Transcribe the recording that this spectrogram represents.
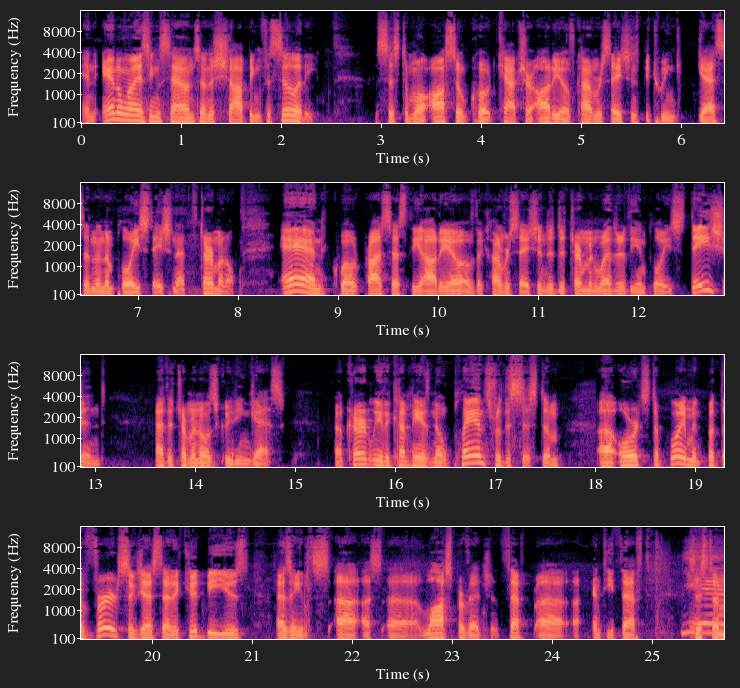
and analyzing sounds in a shopping facility. The system will also, quote, capture audio of conversations between guests and an employee stationed at the terminal, and, quote, process the audio of the conversation to determine whether the employee stationed at the terminal is greeting guests. Now, currently, the company has no plans for the system uh, or its deployment, but The Verge suggests that it could be used as a, uh, a, a loss prevention, theft, uh, anti theft system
